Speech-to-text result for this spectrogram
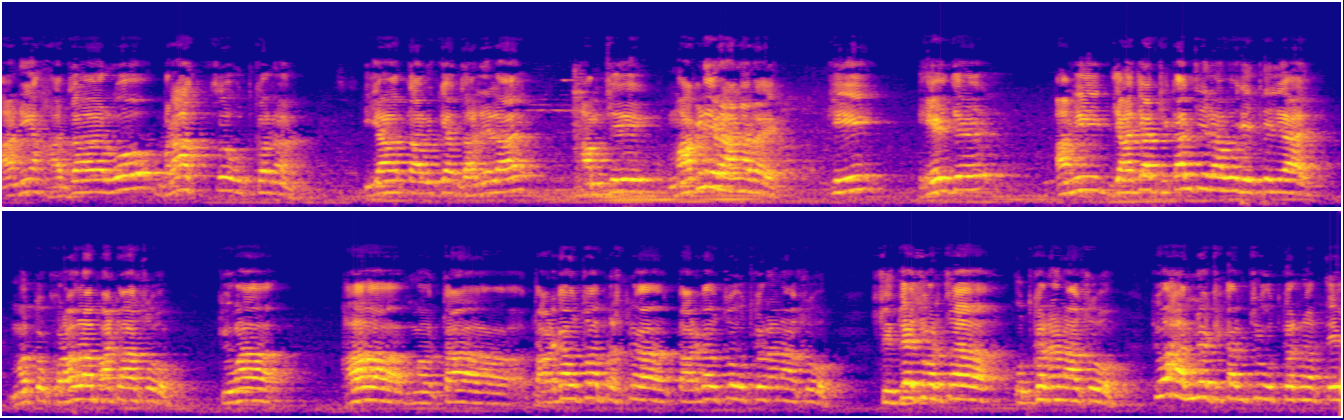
आणि हजारो ब्रासचं उत्खनन या तालुक्यात झालेलं आहे. आमची मागणी राहणार आहे की हे जे आम्ही ज्या ज्या ठिकाणची नावं घेतलेली आहेत मग तो खुरावला फाटा असो किंवा हा ता- ताडगावचा प्रश्न ताडगावचं उत्खनन असो सिद्धेश्वरचा उत्खनन असो किंवा अन्य ठिकाणची उत्खनन ते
